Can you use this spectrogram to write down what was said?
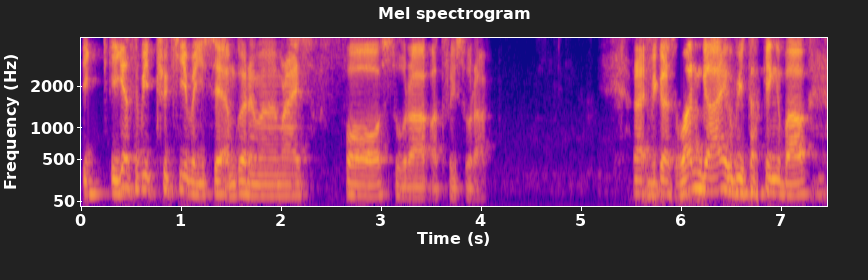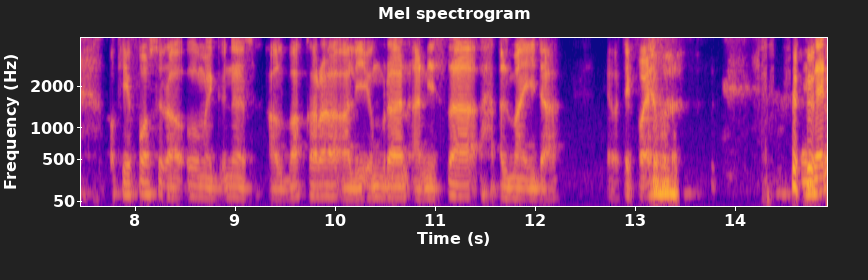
it, it gets a bit tricky when you say I'm going to memorize four surah or three surah, right? Because one guy will be talking about okay, four surah. Oh my goodness, Al Baqarah, Ali Imran, Anisa, Al Ma'idah. It will take forever. and then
